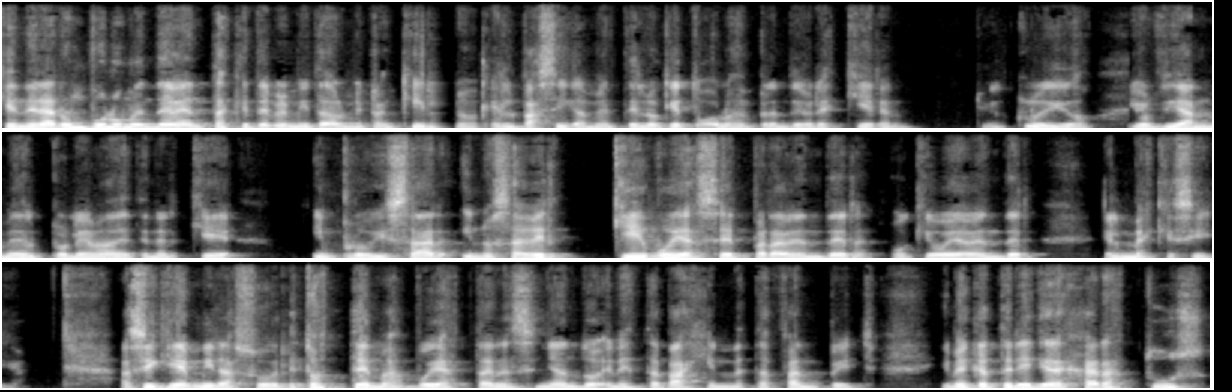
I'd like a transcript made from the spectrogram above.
generar un volumen de ventas que te permita dormir tranquilo, que es básicamente lo que todos los emprendedores quieren, yo incluido, y olvidarme del problema de tener que improvisar y no saber qué voy a hacer para vender o qué voy a vender el mes que sigue. Así que mira, sobre estos temas voy a estar enseñando en esta página, en esta fanpage, y me encantaría que dejaras tus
